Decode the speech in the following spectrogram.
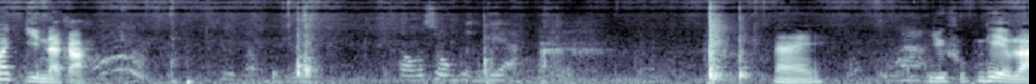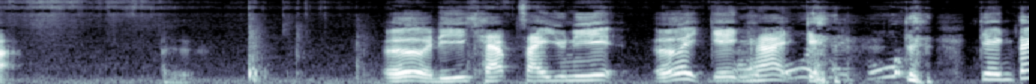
มากินอะกะเขาส่งถึงเนี่ยไหน อยู่กรุงเทพล่ะ เออ เออ ดีแคปใส่อยู่นี้ เอ้ย เก่งให้ เก่งใส่ปูเก่งเก่งแต่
